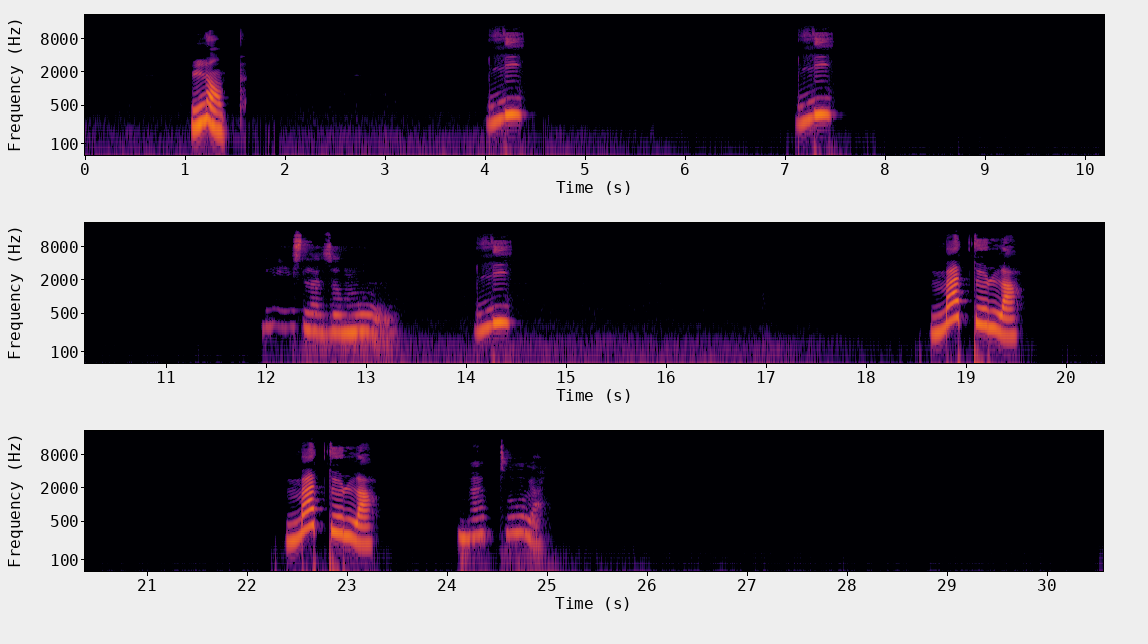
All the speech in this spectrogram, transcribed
Lampe. Lit. Lit. Lis giường ngủ. Lit. Matelas. Matelas. Matelas.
